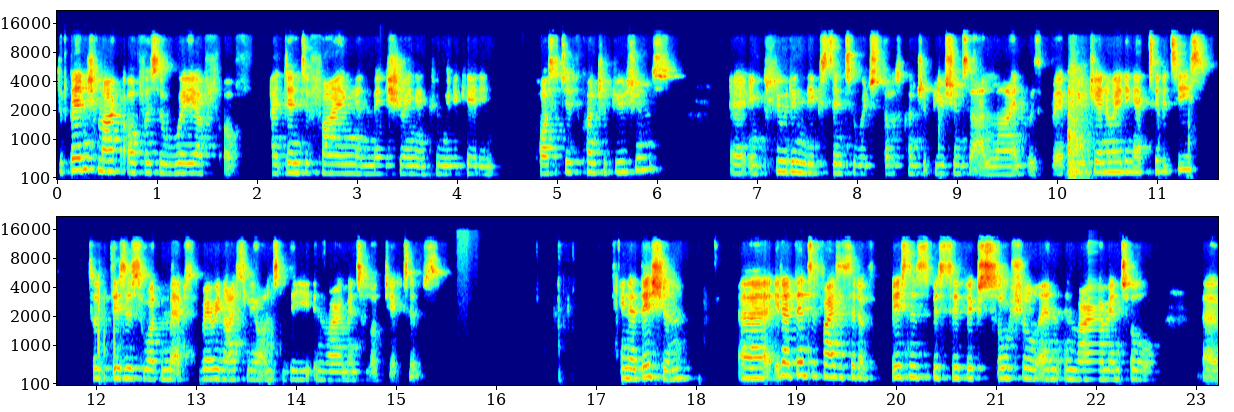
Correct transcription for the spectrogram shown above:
the benchmark offers a way of, of identifying and measuring and communicating positive contributions, uh, including the extent to which those contributions are aligned with revenue generating activities. So this is what maps very nicely onto the environmental objectives. In addition, uh, it identifies a set of business specific social and environmental uh,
